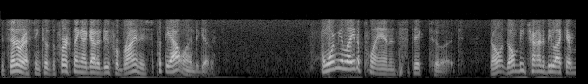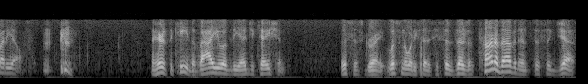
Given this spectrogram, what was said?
it's interesting because the first thing I got to do for Brian is just put the outline together. Formulate a plan and stick to it. Don't don't be trying to be like everybody else. now here's the key: the value of the education. This is great. Listen to what he says. He says there's a ton of evidence to suggest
